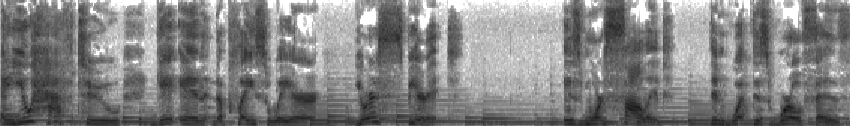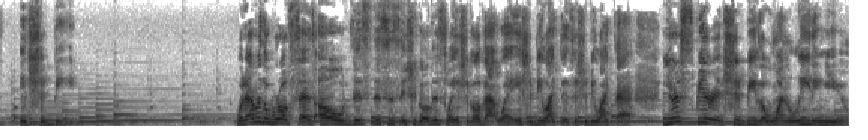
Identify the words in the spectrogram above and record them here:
And you have to get in the place where your spirit is more solid than what this world says it should be. Whatever the world says, oh, this this is it should go this way, it should go that way, it should be like this, it should be like that. Your spirit should be the one leading you.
